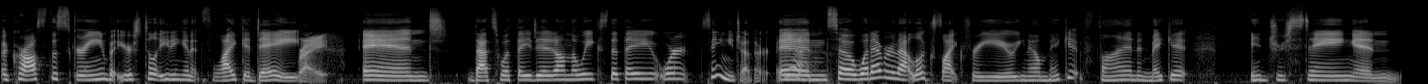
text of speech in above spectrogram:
across the screen, but you're still eating and it's like a date. Right. And that's what they did on the weeks that they weren't seeing each other. And yeah. so whatever that looks like for you, you know, make it fun and make it interesting and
